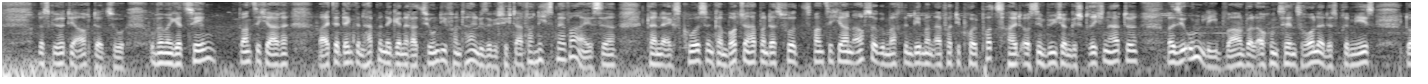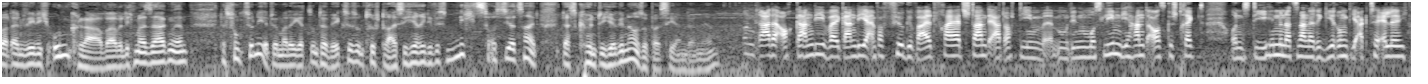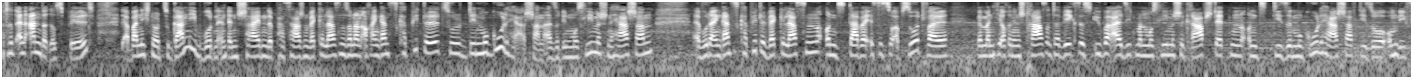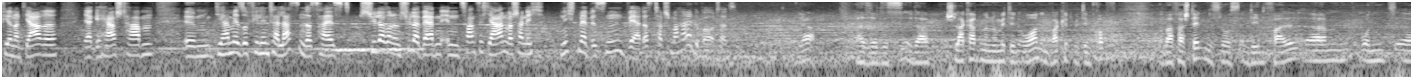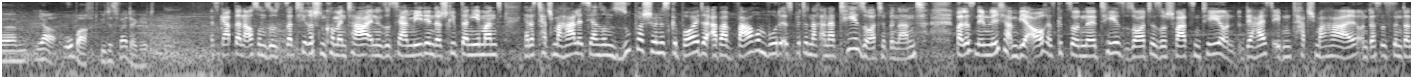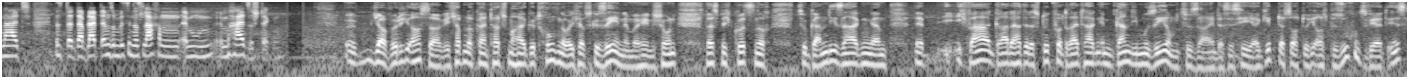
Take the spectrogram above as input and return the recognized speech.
das gehört ja auch dazu. Und wenn man jetzt sehen, 20 Jahre weiterdenkt, dann hat man eine Generation, die von Teilen dieser Geschichte einfach nichts mehr weiß. Kleiner Exkurs, in Kambodscha hat man das vor 20 Jahren auch so gemacht, indem man einfach die Pol Pot-Zeit aus den Büchern gestrichen hatte, weil sie unlieb war und weil auch Hun Sens Rolle des Premiers dort ein wenig unklar war, will ich mal sagen. Ähm, das funktioniert, wenn man da jetzt unterwegs ist und trifft 30-Jährige, die wissen nichts aus dieser Zeit. Das könnte hier genauso passieren dann. Ja. Und gerade auch Gandhi, weil Gandhi ja einfach für Gewaltfreiheit stand. Er hat auch die, den Muslimen die Hand ausgestreckt und die hindu-nationale Regierung, die aktuelle, vertritt ein anderes Bild. Aber nicht nur zu Gandhi wurden entscheidende Passagen weggelassen, sondern auch ein ganzes Kapitel zu den Mogulherrschern, also den muslimischen Herrschern, äh, wurde ein ganzes Kapitel weggelassen. Und dabei ist es so absurd, weil wenn man hier auch in den Straßen unterwegs ist, überall sieht man muslimische Grabstätten und diese Mogulherrschaft, die so um die 400 Jahre ja geherrscht haben, ähm, die haben ja so viel hinterlassen. Das heißt, Schülerinnen und Schüler werden in 20 Jahren wahrscheinlich nicht mehr wissen, wer das Taj Mahal gebaut hat. Ja, also das, da schlackert man nur mit den Ohren und wackelt mit dem Kopf, aber verständnislos in dem Fall. Ähm, und ähm, ja, Obacht, wie das weitergeht. Es gab dann auch so einen satirischen Kommentar in den sozialen Medien, da schrieb dann jemand, ja, das Taj Mahal ist ja so ein super schönes Gebäude, aber warum wurde es bitte nach einer Teesorte benannt? Weil es nämlich, haben wir auch, es gibt so eine Teesorte, so schwarzen Tee und der heißt eben Taj Mahal und das ist, sind dann halt, das, da bleibt einem so ein bisschen das Lachen im, im Halse stecken. Äh, ja, würde ich auch sagen. Ich habe noch kein Taj Mahal getrunken, aber ich habe es gesehen immerhin schon. Lass mich kurz noch zu Gandhi sagen. Ähm, äh, ich war gerade, hatte das Glück vor drei Tagen im Gandhi Museum zu sein, das es hier ja gibt, das auch durchaus besuchenswert ist.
